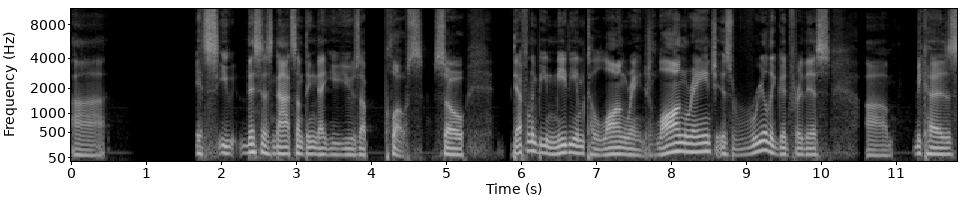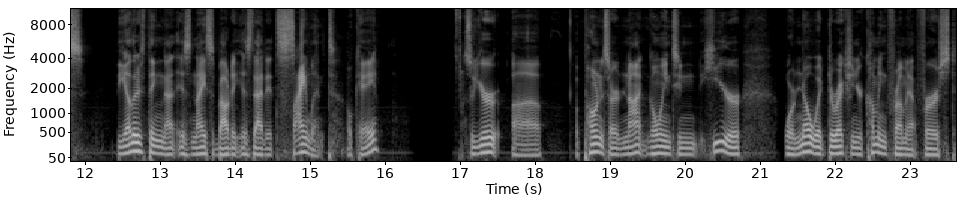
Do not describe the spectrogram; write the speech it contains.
uh, it's you. This is not something that you use up close. So definitely be medium to long range. Long range is really good for this um, because the other thing that is nice about it is that it's silent. Okay, so your uh, opponents are not going to hear or know what direction you're coming from at first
